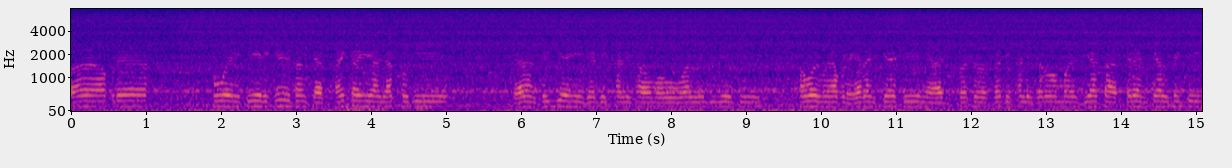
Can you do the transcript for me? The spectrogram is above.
હવે આપણે ખોવાની તૈયારી કરી કારણ કે થાય થાક્યા આજ આખો દી હેરાન થઈ ગયા છીએ ગાડી ખાલી થવામાં બહુ વાર લાગી ગઈ છે. ખબરમાં આપણે હેરાન થયા છીએ ને આજ પાછો ગાડી ખાલી કરવામાં ગયા હતા ટ્રેન ફેલ થઈ ગઈ.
